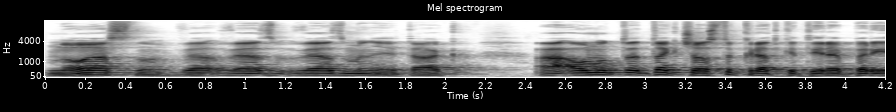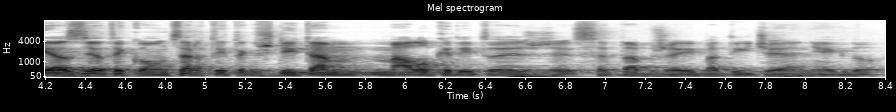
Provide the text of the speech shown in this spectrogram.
No jasno, viac, viac menej tak. A ono to, tak častokrát, keď tí reperi jazdia tie koncerty, tak vždy tam malo kedy to je že setup, že iba DJ a niekto.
